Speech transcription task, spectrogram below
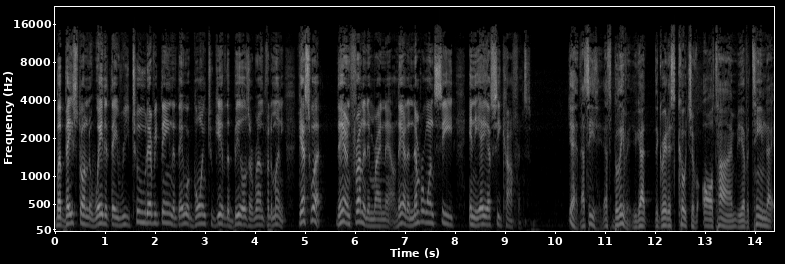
but based on the way that they retooled everything, that they were going to give the Bills a run for the money. Guess what? They're in front of them right now. They are the number one seed in the AFC conference. Yeah, that's easy. That's believe it. You got the greatest coach of all time. You have a team that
